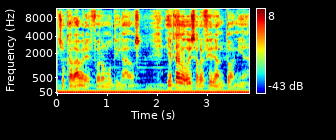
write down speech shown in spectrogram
sus cadáveres fueron mutilados. Y acá Godoy se refiere a Antonia.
